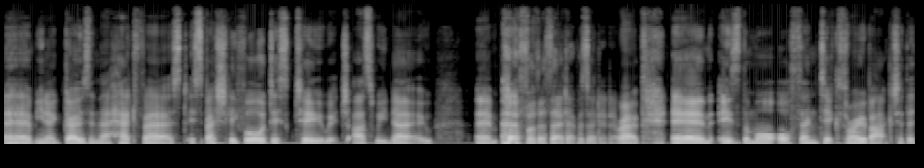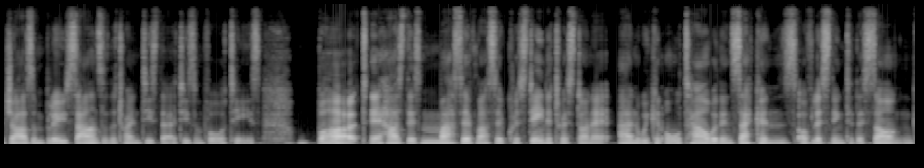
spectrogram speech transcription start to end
Um, you know, goes in their head first, especially for disc two, which, as we know, um, for the third episode in a row, um, is the more authentic throwback to the jazz and blues sounds of the 20s, 30s, and 40s. But it has this massive, massive Christina twist on it, and we can all tell within seconds of listening to this song,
